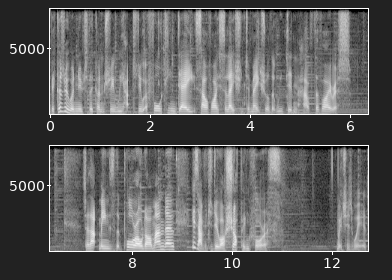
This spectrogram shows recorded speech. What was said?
because we were new to the country, we had to do a 14 day self-isolation to make sure that we didn't have the virus. So that means that poor old Armando is having to do our shopping for us, which is weird.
